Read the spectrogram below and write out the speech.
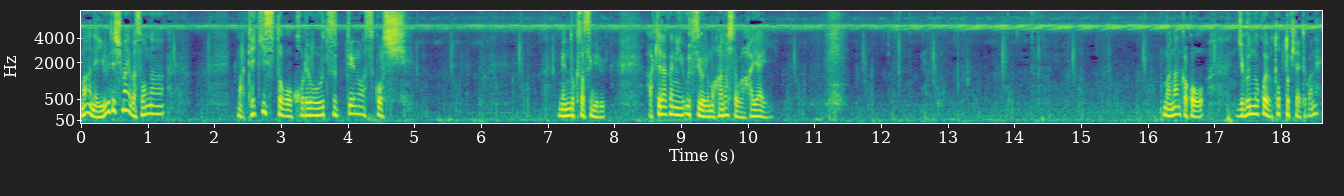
まあね言うてしまえばそんな、まあ、テキストをこれを打つっていうのは少しめんどくさすぎる。明らかに打つよりも話した方が早い。まあなんかこう自分の声を取っときたいとかね。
